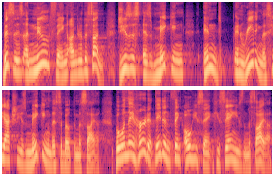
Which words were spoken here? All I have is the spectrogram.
This is a new thing under the sun. Jesus is making, in, in reading this, he actually is making this about the Messiah. But when they heard it, they didn't think, oh, he's saying he's, saying he's the Messiah.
